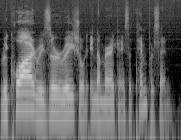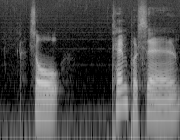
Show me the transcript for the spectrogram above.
required reserve ratio in American is 10%. So 10%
